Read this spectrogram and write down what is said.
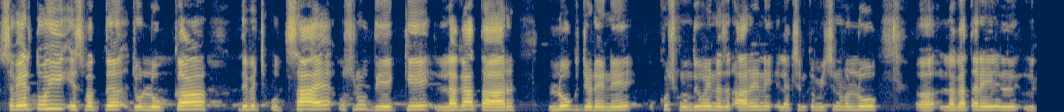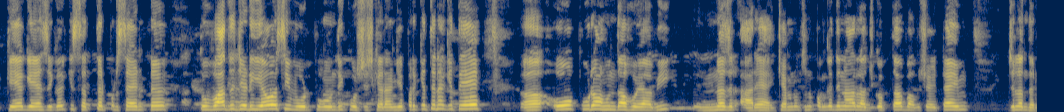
ਸਵੇਰ ਤੋਂ ਹੀ ਇਸ ਵਕਤ ਜੋ ਲੋਕਾਂ ਦੇ ਵਿੱਚ ਉਤਸ਼ਾਹ ਹੈ ਉਸ ਨੂੰ ਦੇਖ ਕੇ ਲਗਾਤਾਰ ਲੋਕ ਜਿਹੜੇ ਨੇ ਖੁਸ਼ ਹੁੰਦੇ ਹੋਏ ਨਜ਼ਰ ਆ ਰਹੇ ਨੇ। ਇਲੈਕਸ਼ਨ ਕਮਿਸ਼ਨ ਵੱਲੋਂ ਅ, ਲਗਾਤਾਰ ਇਹ ਕਿਹਾ ਗਿਆ ਸੀਗਾ ਕਿ 70% ਤੋਂ ਵੱਧ ਜਿਹੜੀ ਹੈ ਉਹ ਅਸੀਂ ਵੋਟ ਪਾਉਣ ਦੀ ਕੋਸ਼ਿਸ਼ ਕਰਾਂਗੇ। ਪਰ ਕਿਤੇ ਨਾ ਕਿਤੇ ਅ, ਉਹ ਪੂਰਾ ਹੁੰਦਾ ਹੋਇਆ ਵੀ ਨਜ਼ਰ ਆ ਰਿਹਾ ਹੈ। ਕੈਮਰਾ ਪਰਸਨ ਪੰਕਜ ਦੇ ਨਾਲ ਰਾਜ ਗੁਪਤਾ ਬਾਬੂਸ਼ਾਹੀ ਟਾਈਮ ਜਲੰਧਰ।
